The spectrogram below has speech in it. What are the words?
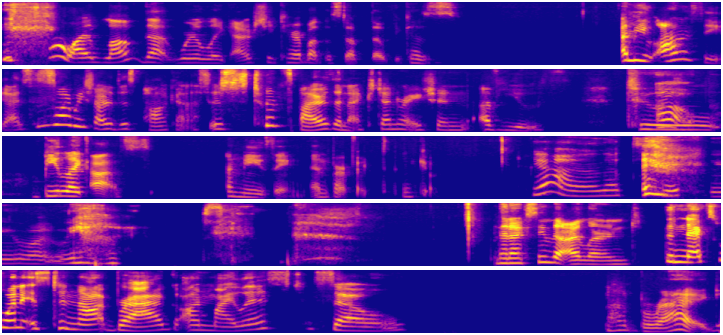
no, I love that we're like actually care about this stuff though, because I mean, honestly, guys, this is why we started this podcast. It's just to inspire the next generation of youth to Oh. be like us. Amazing and perfect. Thank you. Yeah, that's totally what we The next thing that I learned, The next one is to not brag on my list. So not brag.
